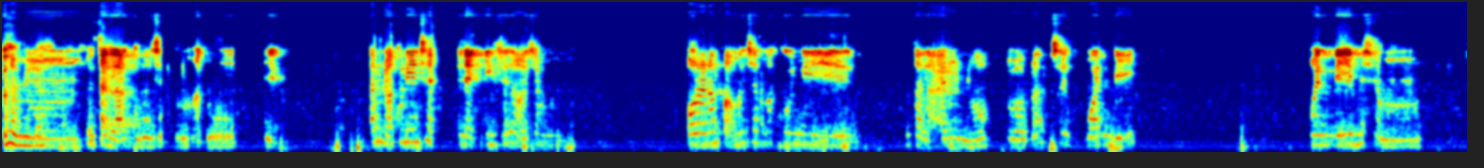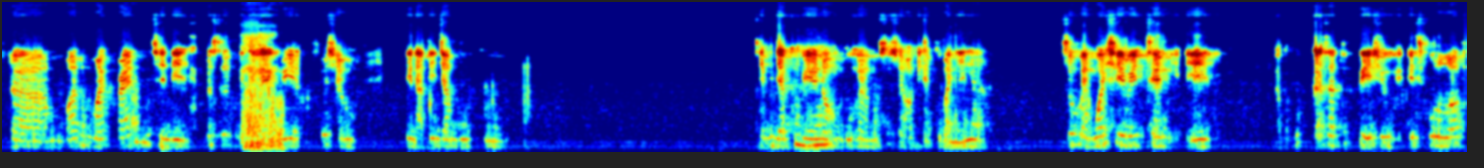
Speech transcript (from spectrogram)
Alhamdulillah. Hmm, entahlah aku macam aku I don't know aku ni macam native je lah macam orang nampak macam aku ni entahlah I don't know blah blah blah so one day one day macam uh, one of my friend macam dia masa tu dia library aku macam dia nak pinjam buku. Dia pinjam aku punya Mhm. notebook kan. So macam okay aku bagi lah. So when once she return it aku buka satu page tu it's full of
